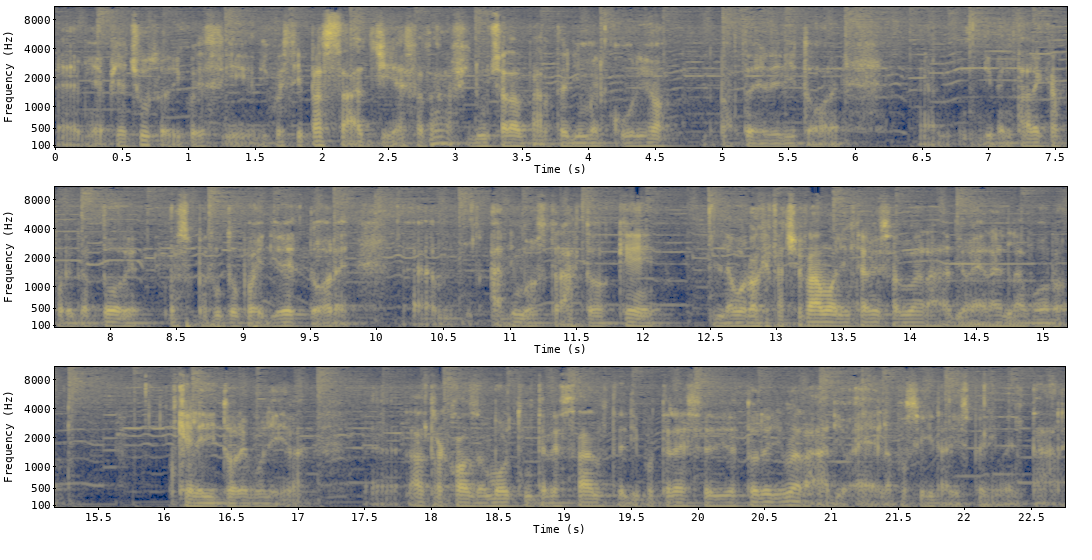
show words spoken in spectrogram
eh, mi è piaciuto di questi, di questi, passaggi è stata la fiducia da parte di Mercurio, da parte dell'editore. Eh, diventare caporedattore, ma soprattutto poi direttore, eh, ha dimostrato che il lavoro che facevamo all'interno di Salva Radio era il lavoro che l'editore voleva. Eh, l'altra cosa molto interessante di poter essere direttore di una radio è la possibilità di sperimentare,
